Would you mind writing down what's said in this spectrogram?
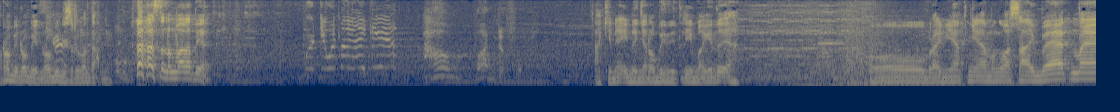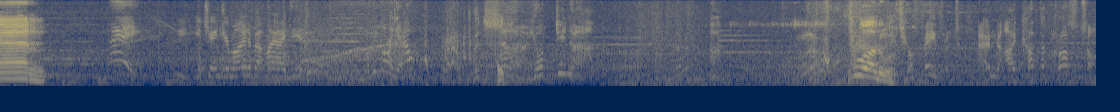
Robin, Robin, Robin disuruh kontak nih. Seneng banget ya. we're doing my idea! How wonderful. Akhirnya idenya Robin diterima gitu ya. Oh, Brainiacnya menguasai Batman. Hey! You, you change your mind about my idea? Going out? But sir, your dinner Waduh. is your favorite, and I cut the crust off.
